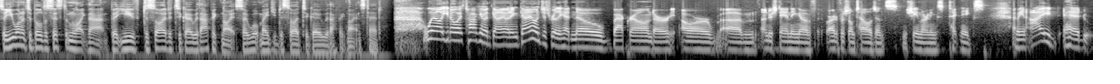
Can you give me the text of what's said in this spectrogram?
So you wanted to build a system like that, but you've decided to go with AppIgnite. So what made you decide to go with AppIgnite instead? Well, you know, I was talking with Guyon, and Guyon just really had no background or or um, understanding of artificial intelligence, machine learning techniques. I mean, I had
